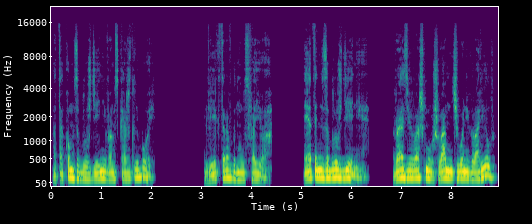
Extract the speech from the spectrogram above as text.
О таком заблуждении вам скажет любой». Викторов гнул свое. Это не заблуждение. Разве ваш муж вам ничего не говорил?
